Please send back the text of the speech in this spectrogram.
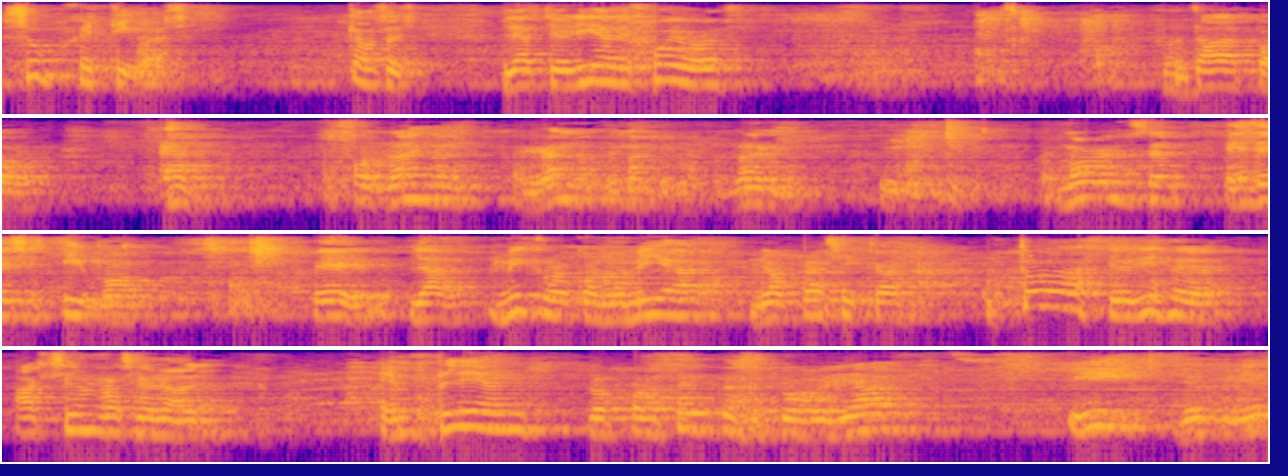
subjetivas. Entonces, la teoría de juegos, fundada por Neumann, el gran matemático Neumann, y Morrison, es de ese tipo. Eh, la microeconomía neoclásica, todas las teorías de acción racional emplean los conceptos de probabilidad y de utilidad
